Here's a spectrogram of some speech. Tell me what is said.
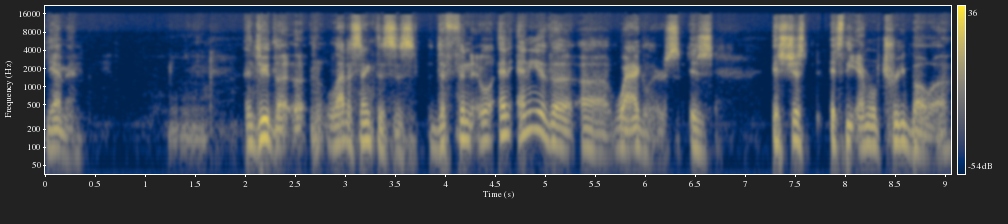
yeah, man. Mm. And dude, the Laticinctus is definitive. Well, any, any of the uh, Waglers is, it's just it's the emerald tree boa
